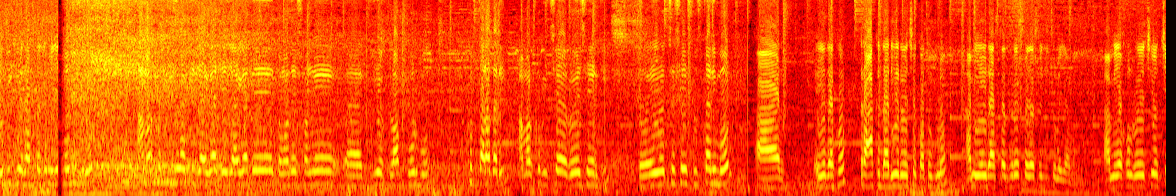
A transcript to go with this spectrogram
এই দিক দিয়ে রাস্তা চলে যায় নদীপুরে আমার খুব প্রিয় একটি জায়গা, যে জায়গাতে তোমাদের সঙ্গে গিয়ে ব্লগ করব, খুব তাড়াতাড়ি। আমার খুব ইচ্ছা রয়েছে আর কি। তো এই হচ্ছে সেই সুস্তানি মোড়। আর এই যে দেখো, ট্রাক দাঁড়িয়ে রয়েছে কতগুলো। আমি এই রাস্তা ধরে সোজাসুজি চলে যাব। আমি এখন রয়েছি হচ্ছে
